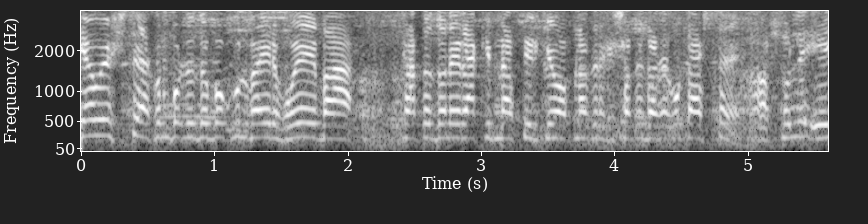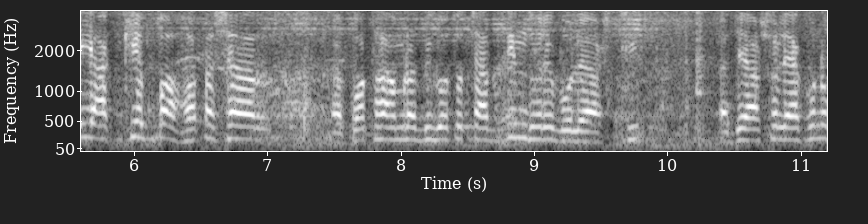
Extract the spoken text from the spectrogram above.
কেউ এসছে এখন পর্যন্ত বকুল ভাইয়ের হয়ে বা ছাত্র দলের রাকিব নাসির কেউ আপনাদের সাথে দেখা করতে আসছে? আসলে এই আক্ষেপ বা হতাশার কথা আমরা বিগত চার দিন ধরে বলে আসছি যে আসলে এখনও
